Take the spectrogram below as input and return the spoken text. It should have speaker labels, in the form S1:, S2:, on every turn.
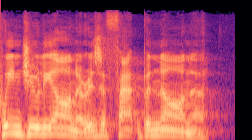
S1: Queen Juliana is a fat banana.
